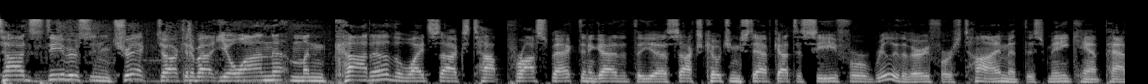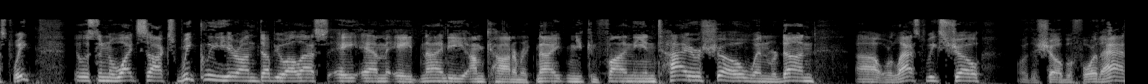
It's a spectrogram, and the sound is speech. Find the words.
Todd Steverson trick talking about Yoan Moncada, the White Sox top prospect, and a guy that the uh, Sox coaching staff got to see for really the very first time at this mini camp past week. You're listening to White Sox Weekly here on WLS AM 890. I'm Connor McKnight, and you can find the entire show when we're done, uh, or last week's show, or the show before that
